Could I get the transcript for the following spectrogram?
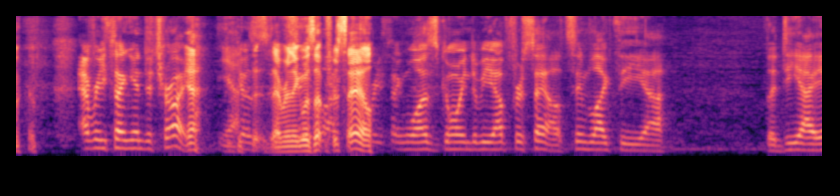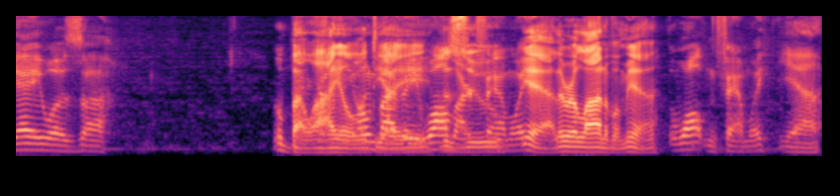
everything in Detroit. Yeah. Yeah. because it Everything was seemed up for sale. Everything was going to be up for sale. It seemed like the uh, the DIA was uh, Oh, Belial, Owned by the DIA, Walmart zoo. family. Yeah, there were a lot of them. Yeah. the Walton family. Yeah.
